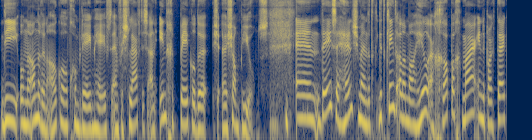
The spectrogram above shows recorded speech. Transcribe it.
Die onder andere een alcoholprobleem heeft en verslaafd is aan ingepekelde eh, champignons. En deze henchmen, dat, dit klinkt allemaal heel erg grappig, maar in de praktijk,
